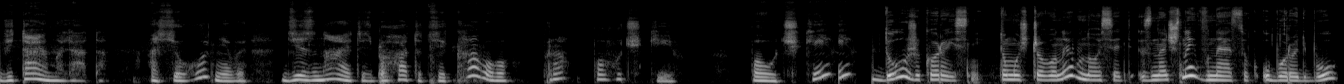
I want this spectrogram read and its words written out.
Вітаю, малята! А сьогодні ви дізнаєтесь багато цікавого про павучків. Павучки дуже корисні, тому що вони вносять значний внесок у боротьбу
